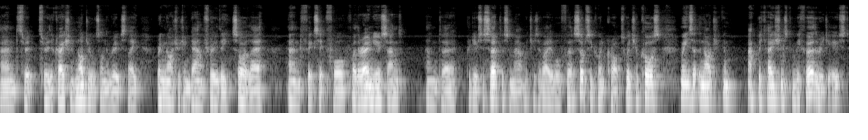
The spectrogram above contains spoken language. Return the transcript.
and through, through the creation of nodules on the roots. They bring nitrogen down through the soil there and fix it for, for their own use and, and uh, produce a surplus amount which is available for subsequent crops, which of course means that the nitrogen applications can be further reduced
